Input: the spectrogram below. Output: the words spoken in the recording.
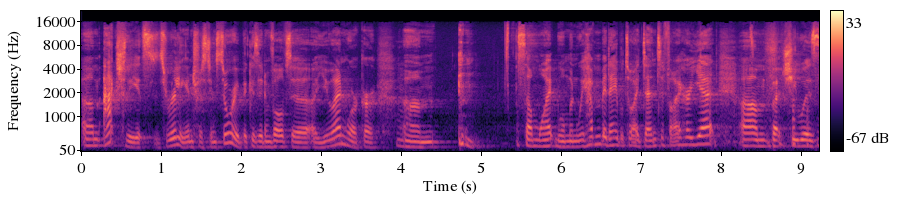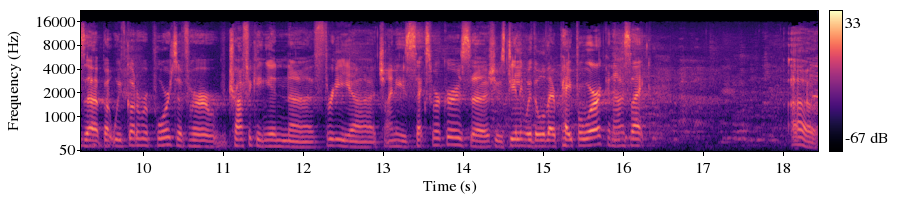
Um, actually, it's, it's a really interesting story because it involves a, a UN worker. Mm. Um, some white woman. We haven't been able to identify her yet, um, but she was. Uh, but we've got a report of her trafficking in uh, three uh, Chinese sex workers. Uh, she was dealing with all their paperwork, and I was like, "Oh,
